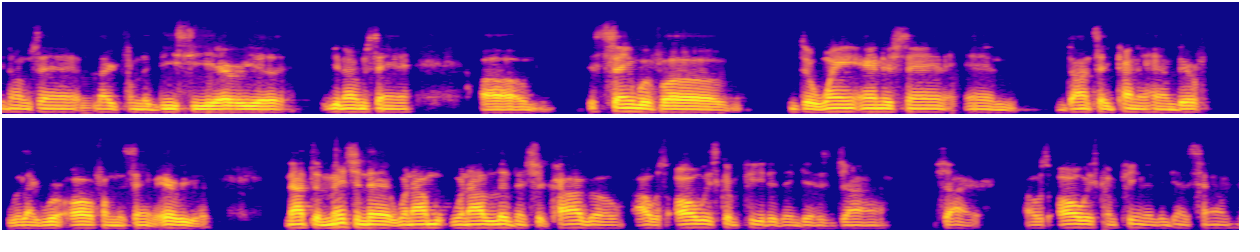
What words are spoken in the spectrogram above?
You know what I'm saying? Like from the DC area, you know what I'm saying? Um same with uh Dwayne Anderson and Dante Cunningham. They're we're like we're all from the same area. Not to mention that when I'm when I lived in Chicago, I was always competing against Jon Scheyer. I was always competing against him.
